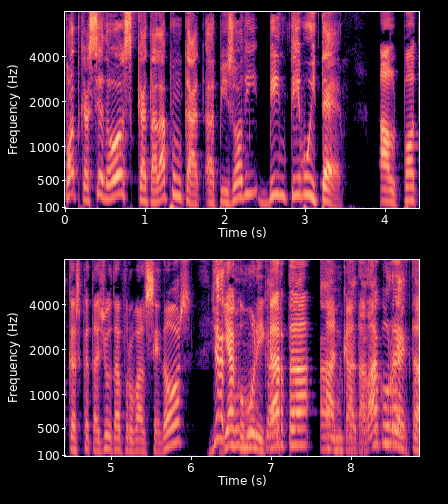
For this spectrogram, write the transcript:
Podcast C2, català.cat, episodi 28è. El podcast que t'ajuda a provar el C2 I a i a comunicar-te en català correcte.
